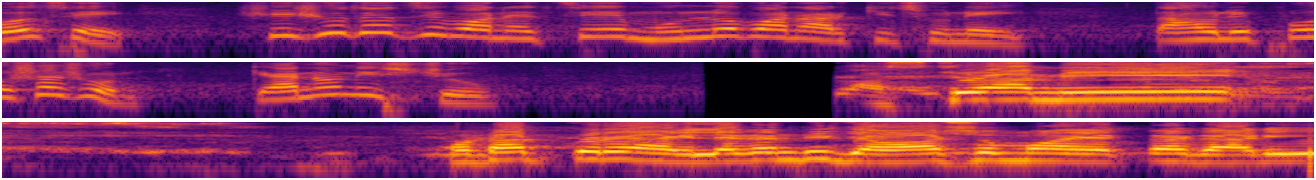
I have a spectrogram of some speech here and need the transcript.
বলছে, শিশুদের জীবনের চেয়ে মূল্যবান আর কিছু নেই। তাহলে প্রশাসন কেন নিশ্চুপ? আজকে আমি হঠাৎ করে হাইলাকান্দি যাওয়ার সময় একটা গাড়ি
